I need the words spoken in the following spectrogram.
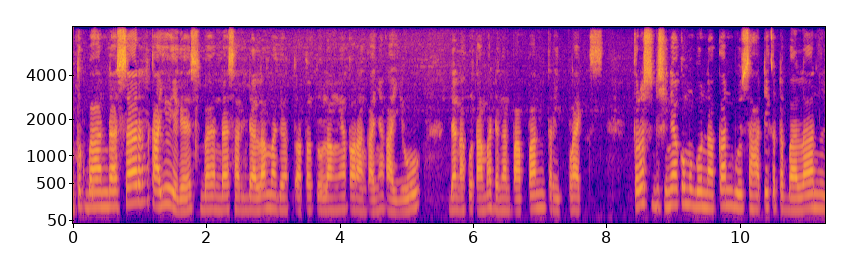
Untuk bahan dasar kayu ya guys, bahan dasar di dalam atau tulangnya atau rangkanya kayu dan aku tambah dengan papan triplex. Terus di sini aku menggunakan busa hati ketebalan 5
